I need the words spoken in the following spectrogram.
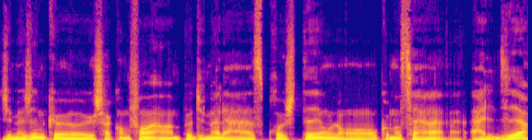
j'imagine que chaque enfant a un peu du mal à, se projeter. On, commençait à, le dire.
